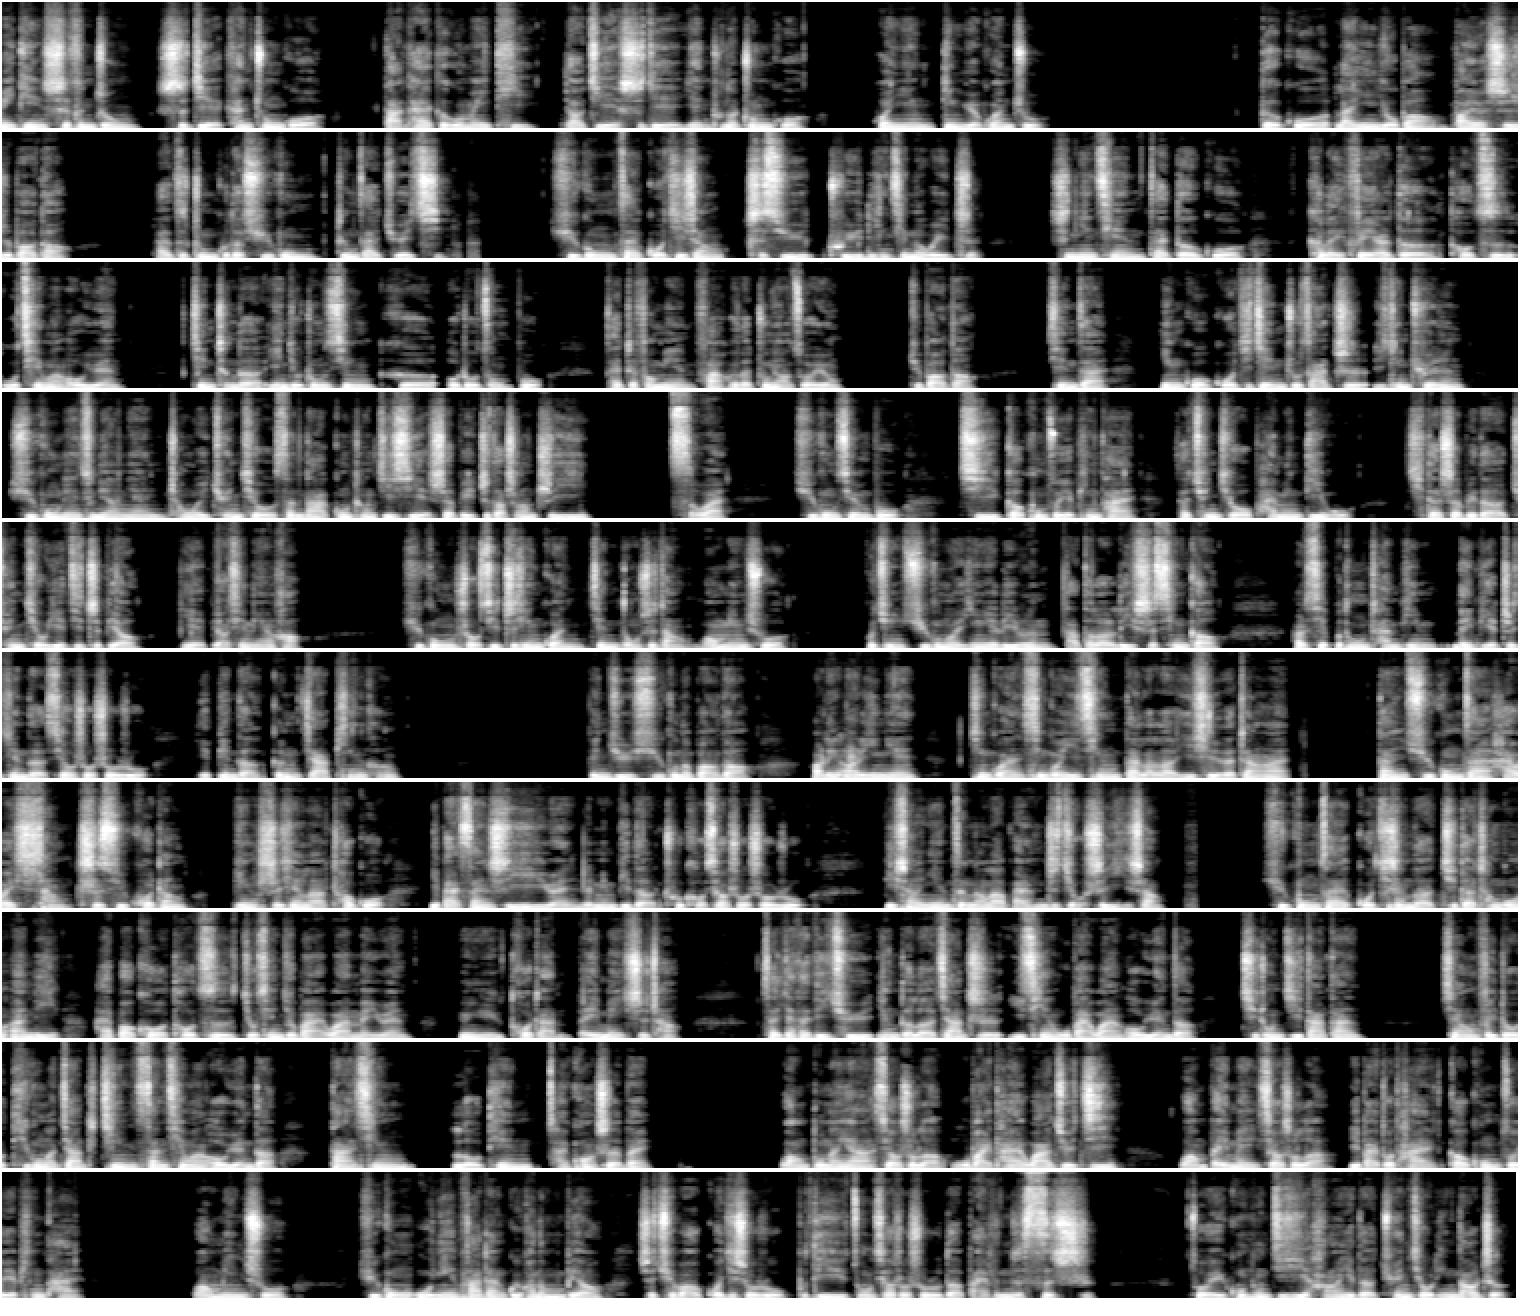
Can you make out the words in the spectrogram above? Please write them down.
每天十分钟，世界看中国，打开各国媒体，了解世界眼中的中国。欢迎订阅关注。德国莱茵邮报八月十日报道，来自中国的徐工正在崛起。徐工在国际上持续处于领先的位置。十年前，在德国克雷菲尔德投资五千万欧元建成的研究中心和欧洲总部，在这方面发挥了重要作用。据报道，现在英国国际建筑杂志已经确认，徐工连续两年成为全球三大工程机械设备制造商之一。此外，徐工宣布其高空作业平台在全球排名第五，其他设备的全球业绩指标也表现良好。徐工首席执行官兼董事长王明说：“不仅徐工的营业利润达到了历史新高，而且不同产品类别之间的销售收入。”也变得更加平衡。根据徐工的报道，二零二一年尽管新冠疫情带来了一系列的障碍，但徐工在海外市场持续扩张，并实现了超过一百三十亿元人民币的出口销售收入，比上一年增长了百分之九十以上。徐工在国际上的其他成功案例还包括投资九千九百万美元用于拓展北美市场。在亚太地区赢得了价值一千五百万欧元的起重机大单，向非洲提供了价值近三千万欧元的大型露天采矿设备，往东南亚销售了五百台挖掘机，往北美销售了一百多台高空作业平台。王明说：“徐工五年发展规划的目标是确保国际收入不低于总销售收入的百分之四十。作为工程机械行业的全球领导者。”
